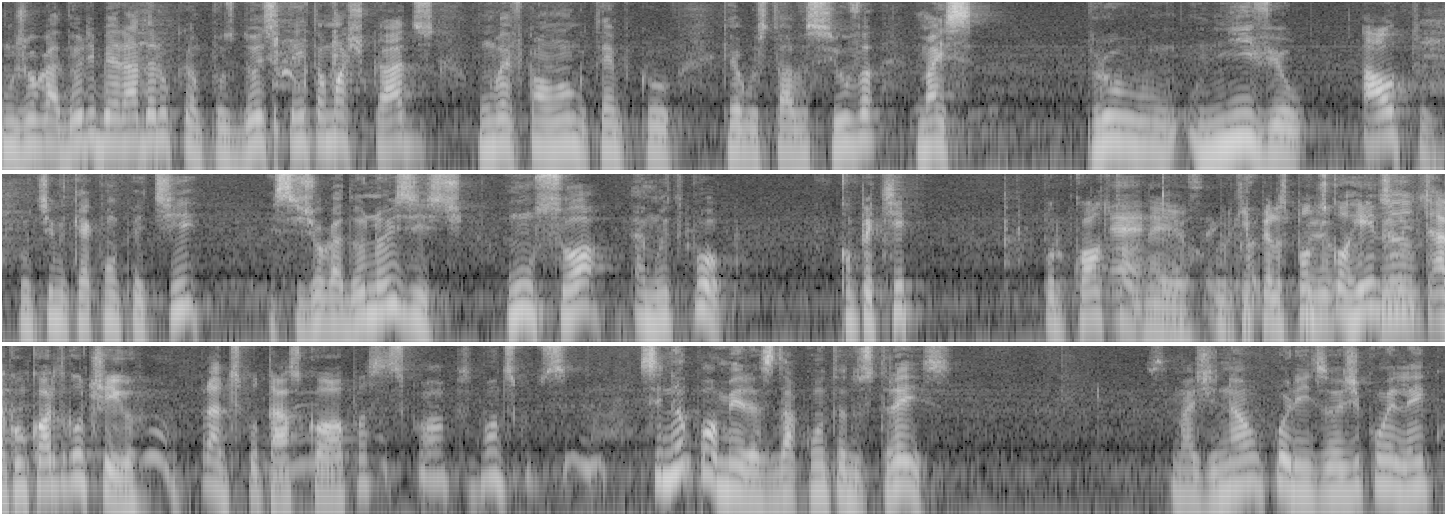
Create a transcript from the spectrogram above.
um jogador de beirada do campo. Os dois que estão machucados. Um vai ficar um longo tempo, que, o, que é o Gustavo Silva, mas para o nível alto, o time quer competir, esse jogador não existe. Um só é muito pouco. Competir Por qual É, torneio? essa- Porque pelos pontos corridos, pelo- eu concordo contigo. Para disputar as Copas. As Copas, pontos, se, se nem o Palmeiras dá conta dos três, você imagina o Corinthians hoje com um elenco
